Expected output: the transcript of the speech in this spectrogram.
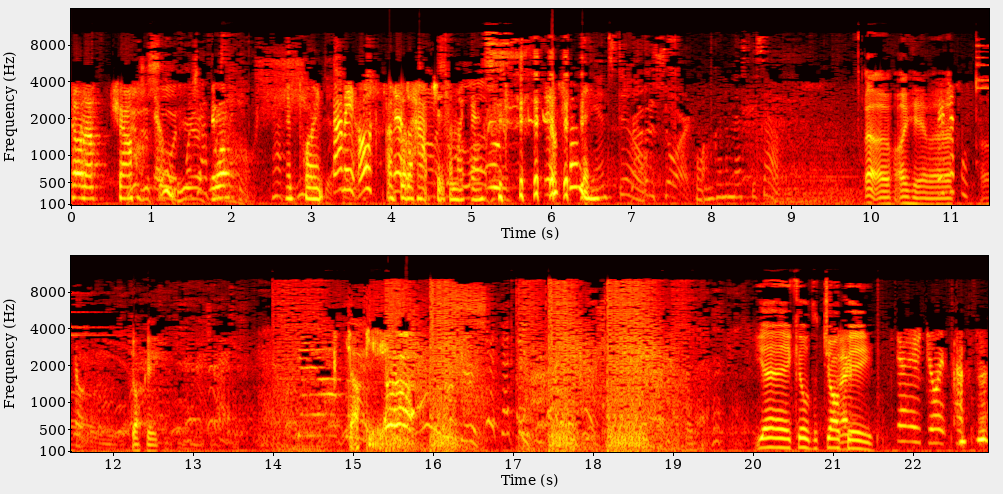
Katana. Sure, Ninja sword here. Anyone? no point. Sammy, hold I've still. got a hatchet on my face. I'm fine. Stand still. Oh, I'm gonna mess this up. Uh oh, I hear Who uh, doesn't- jockey. Jockey. Yay, killed the jockey. Yay, joint pasta.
